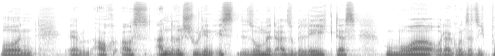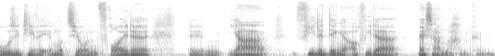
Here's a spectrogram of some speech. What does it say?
Und ähm, auch aus anderen Studien ist somit also belegt, dass Humor oder grundsätzlich positive Emotionen, Freude, ähm, ja, viele Dinge auch wieder besser machen können.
